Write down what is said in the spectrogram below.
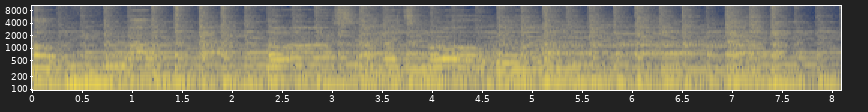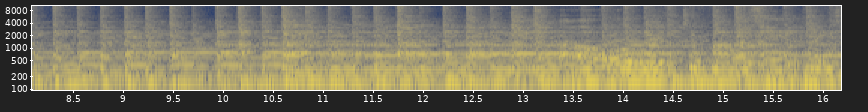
Oh, you are for so much more. Oh, if tomorrow's in place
